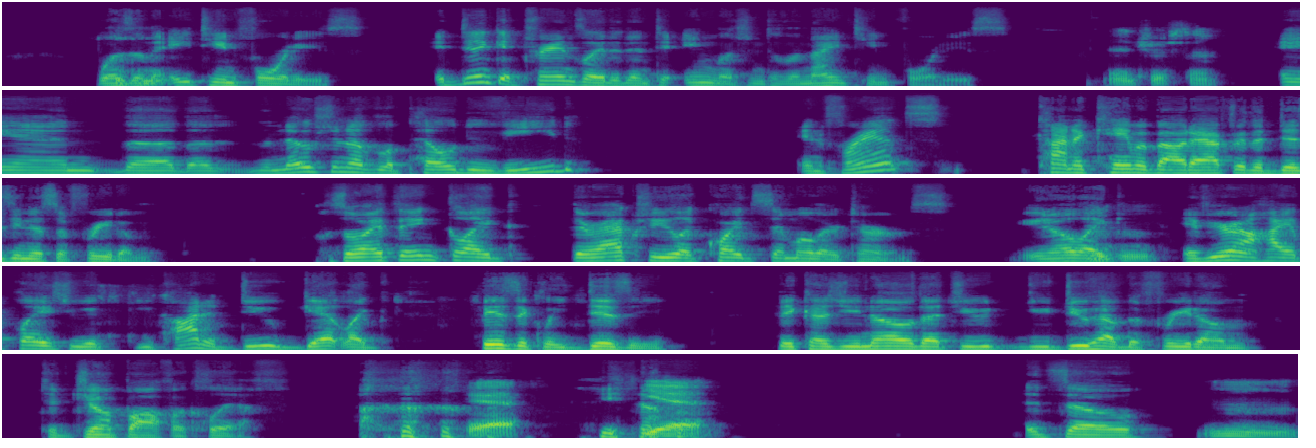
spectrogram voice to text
was mm-hmm. in the 1840s. It didn't get translated into English until the 1940s. Interesting. And the the, the notion of l'appel du vide in France kind of came about after the dizziness of freedom. So I think like they're actually like quite similar terms. You know, like mm-hmm. if you're in a high place, you you kind of do get like physically dizzy because you know that you you do have the freedom to jump off a cliff. yeah. you know? Yeah. And so mm.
